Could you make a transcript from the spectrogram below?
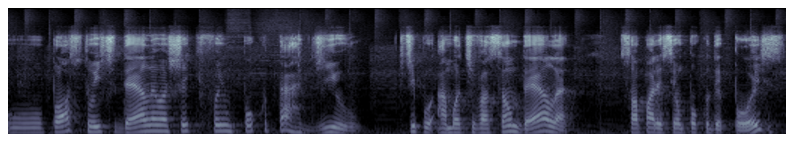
o plot twist dela eu achei que foi um pouco tardio. Tipo, a motivação dela só apareceu um pouco depois.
